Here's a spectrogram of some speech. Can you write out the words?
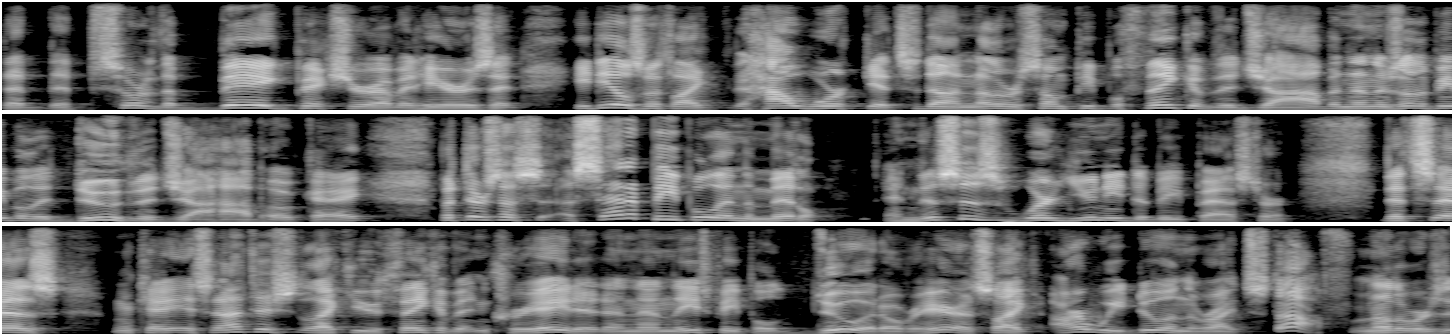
the, the sort of the big picture of it here is that he deals with like how work gets done. In other words, some people think of the job, and then there's other people that do the job, okay? But there's a, a set of people in the middle and this is where you need to be, Pastor, that says, okay, it's not just like you think of it and create it, and then these people do it over here. It's like, are we doing the right stuff? In other words,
